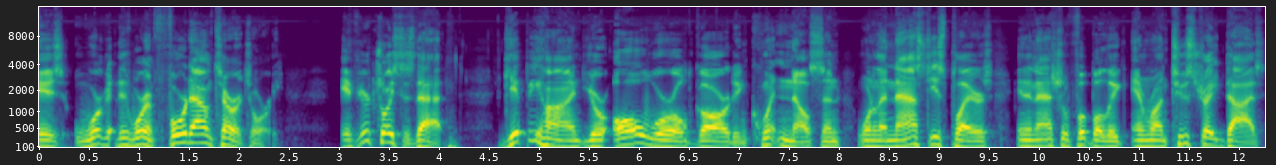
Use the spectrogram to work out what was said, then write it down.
is we're we're in four down territory, if your choice is that, get behind your all-world guard in Quenton Nelson, one of the nastiest players in the National Football League, and run two straight dives.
